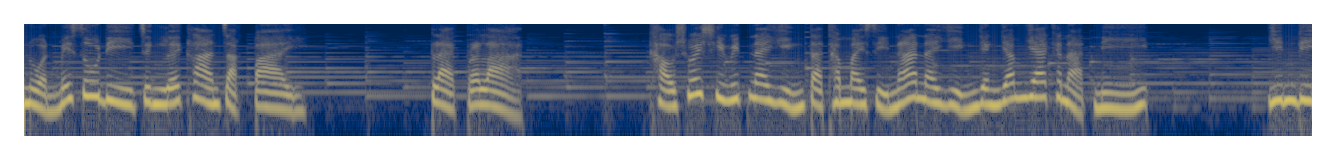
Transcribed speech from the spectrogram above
หนวนไม่สู้ดีจึงเลื้อยคลานจากไป แปลกประหลาด เขาช่วยชีวิตนายหญิง แต่ทำไมสีหน้านายหญิงยังย่ำแย่ขนาดนี้ ยินดี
